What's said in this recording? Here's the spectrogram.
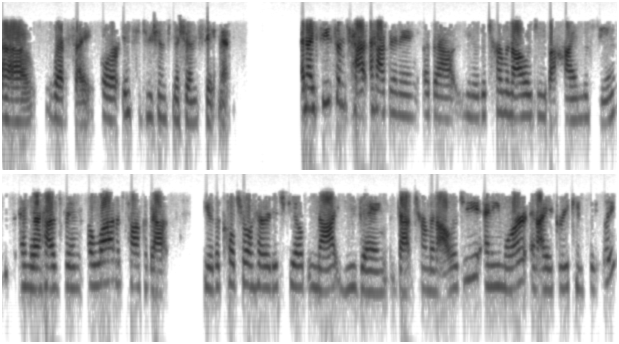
uh, website or institution's mission statement. And I see some chat happening about you know, the terminology behind the scenes, and there has been a lot of talk about you know, the cultural heritage field not using that terminology anymore, and I agree completely,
